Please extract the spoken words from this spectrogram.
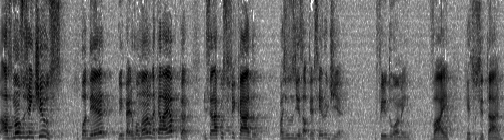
às mãos dos gentios, o poder do Império Romano daquela época, e será crucificado. Mas Jesus diz: ao terceiro dia, o filho do homem vai ressuscitar.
